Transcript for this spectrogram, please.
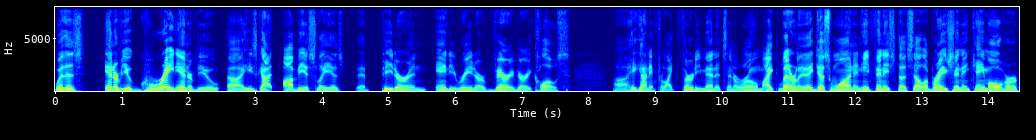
with his interview, great interview. Uh, he's got obviously as uh, Peter and Andy Reid are very very close. Uh, he got him for like 30 minutes in a room. Like literally, they just won, and he finished the celebration and came over,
